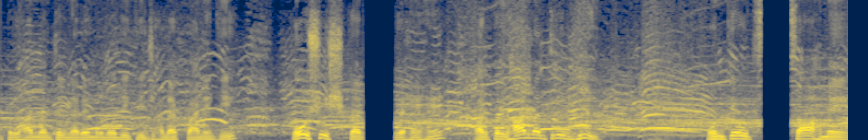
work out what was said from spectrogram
प्रधानमंत्री नरेंद्र मोदी की झलक पाने की कोशिश कर रहे हैं और प्रधानमंत्री भी उनके उत्साह में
